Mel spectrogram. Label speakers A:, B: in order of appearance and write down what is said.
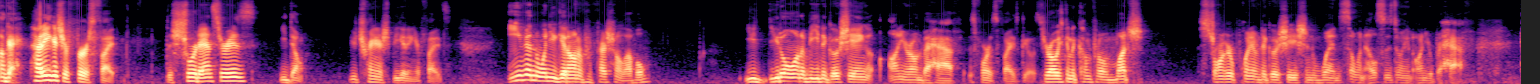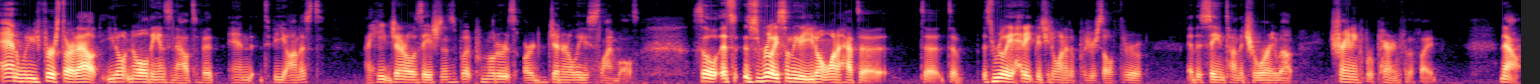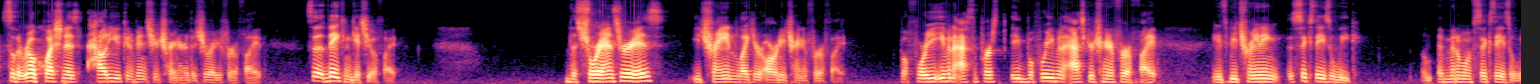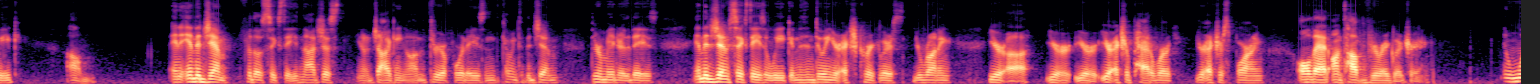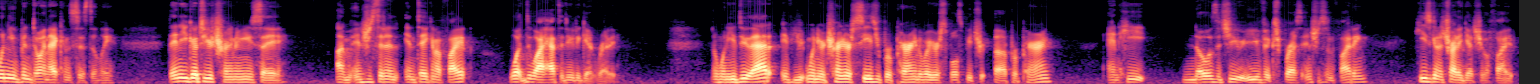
A: Okay, how do you get your first fight? The short answer is you don't. Your trainer should be getting your fights. Even when you get on a professional level, you you don't want to be negotiating on your own behalf as far as fights goes. You're always going to come from a much stronger point of negotiation when someone else is doing it on your behalf. And when you first start out, you don't know all the ins and outs of it. And to be honest, I hate generalizations, but promoters are generally slime balls. So it's, it's really something that you don't want to have to, to, to, it's really a headache that you don't want to, put yourself through at the same time that you're worrying about training and preparing for the fight. Now, so the real question is how do you convince your trainer that you're ready for a fight so that they can get you a fight? The short answer is you train like you're already training for a fight. Before you even ask the person, before you even ask your trainer for a fight, you need to be training six days a week, a minimum of six days a week, um, and in the gym for those six days, not just you know jogging on three or four days and coming to the gym the remainder of the days. In the gym six days a week, and then doing your extracurriculars, your running, your uh, your your your extra pad work, your extra sparring, all that on top of your regular training. And when you've been doing that consistently, then you go to your trainer and you say, I'm interested in, in taking a fight. What do I have to do to get ready? And when you do that, if you, when your trainer sees you preparing the way you're supposed to be uh, preparing, and he knows that you, you've expressed interest in fighting, he's going to try to get you a fight.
